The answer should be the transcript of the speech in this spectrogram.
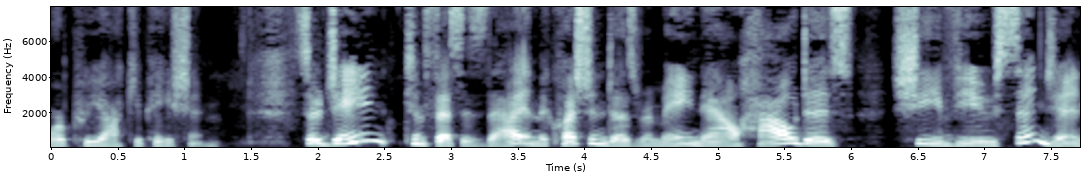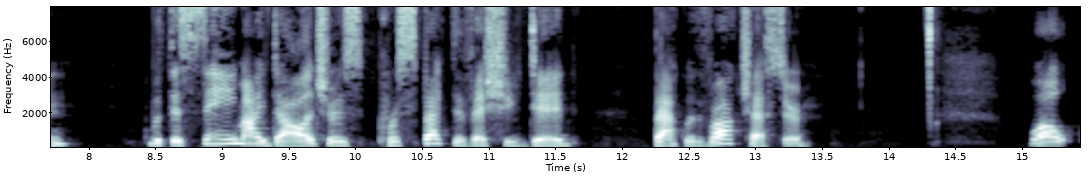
or preoccupation. So Jane confesses that, and the question does remain now how does she view. John with the same idolatrous perspective as she did back with Rochester? Well,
